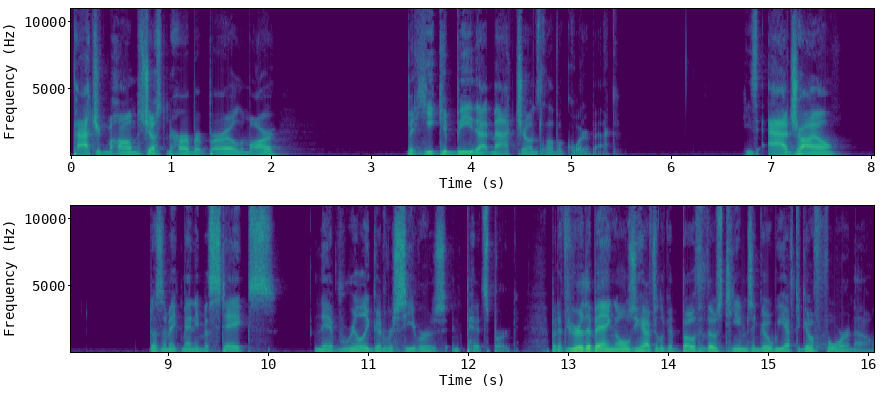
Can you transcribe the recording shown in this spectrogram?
Patrick Mahomes, Justin Herbert, Burrow, Lamar, but he could be that Mac Jones level quarterback. He's agile, doesn't make many mistakes, and they have really good receivers in Pittsburgh. But if you're the Bengals, you have to look at both of those teams and go, we have to go 4 0.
